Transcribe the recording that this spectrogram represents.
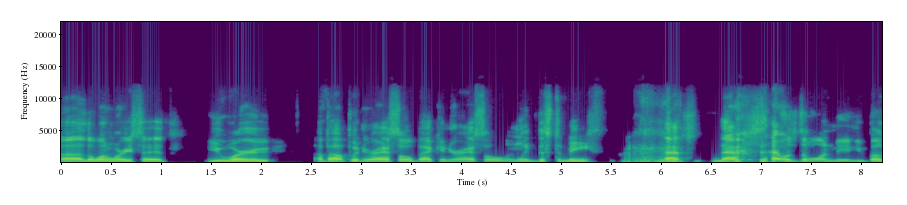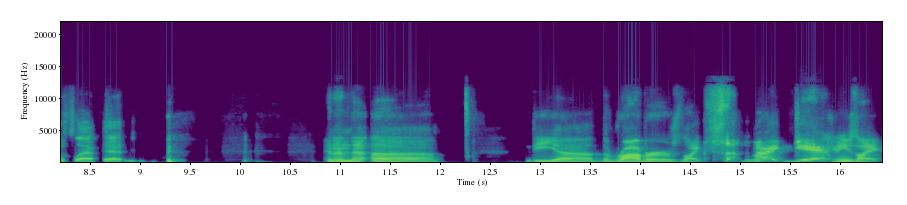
Uh, the one where he said, "You worry about putting your asshole back in your asshole and leave this to me." That's that. That was the one me and you both laughed at. And then the uh the uh the robbers like suck my dick. And he's like,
